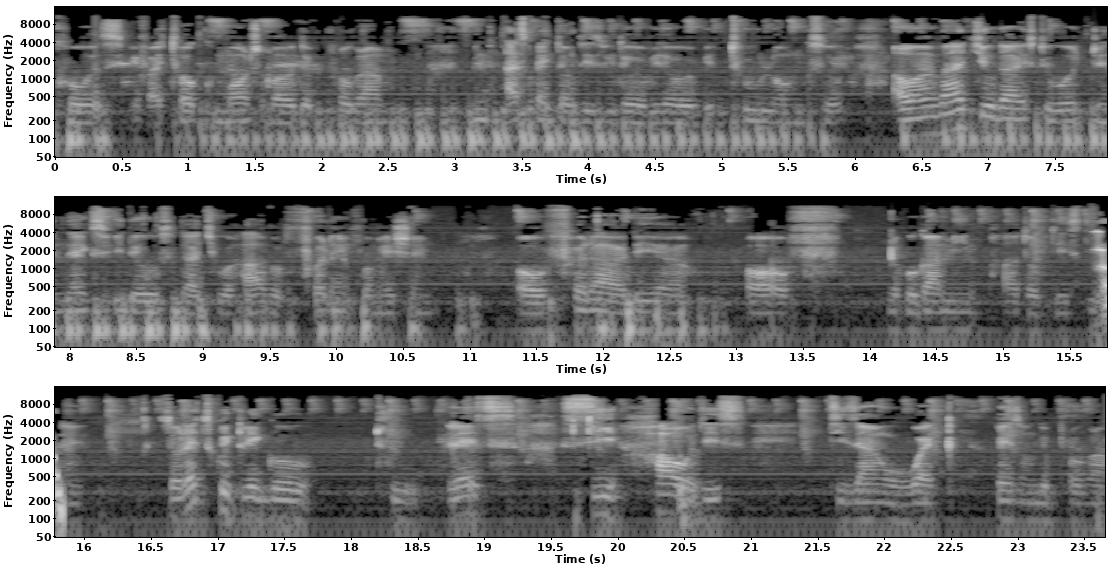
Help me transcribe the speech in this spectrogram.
codes. If i talk much about the program aspect of this video video will be too long. So i will invite you guys to watch the next video so that you will have further information or further idea of the programming part of this design. So let's quickly go to let's see how this design will work based on the program.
